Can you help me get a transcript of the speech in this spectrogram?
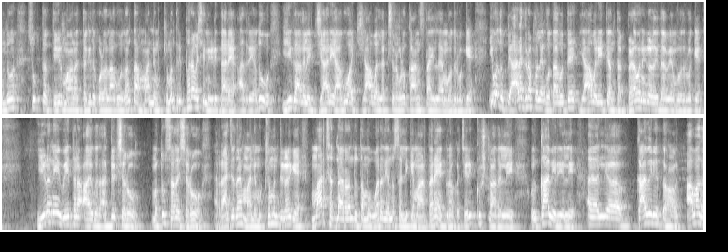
ಒಂದು ಸೂಕ್ತ ತೀರ್ಮಾನ ತೆಗೆದುಕೊಳ್ಳಲಾಗುವುದಂತ ಮಾನ್ಯ ಮುಖ್ಯಮಂತ್ರಿ ಭರವಸೆ ನೀಡಿದ್ದಾರೆ. ಆದರೆ ಅದು ಈಗಾಗಲೇ ಜಾರಿಯಾಗುವ ಯಾವ ಲಕ್ಷಣಗಳು ಕಾಣಿಸ್ತಾ ಇಲ್ಲ ಎಂಬುದರ ಬಗ್ಗೆ ಈ ಒಂದು ಪ್ಯಾರಾಗ್ರಾಫ್ ಅಲ್ಲೇ ಗೊತ್ತಾಗುತ್ತೆ ಯಾವ ರೀತಿ ಅಂತ ಬೆಳವಣಿಗೆಗಳು ಇದ್ದಾವೆ ಎಂಬುದರ ಬಗ್ಗೆ ಏಳನೇ ವೇತನ ಆಯೋಗದ ಅಧ್ಯಕ್ಷರು ಮತ್ತು ಸದಸ್ಯರು ರಾಜ್ಯದ ಮಾನ್ಯ ಮುಖ್ಯಮಂತ್ರಿಗಳಿಗೆ ಮಾರ್ಚ್ ಹದಿನಾರರಂದು ತಮ್ಮ ವರದಿಯನ್ನು ಸಲ್ಲಿಕೆ ಮಾಡ್ತಾರೆ. ಗೃಹ ಕಚೇರಿ ಕೃಷ್ಣಾದಲ್ಲಿ, ಒಂದು ಕಾವೇರಿಯಲ್ಲಿ. ಅಲ್ಲಿ ಕಾವೇರಿ ಆವಾಗ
